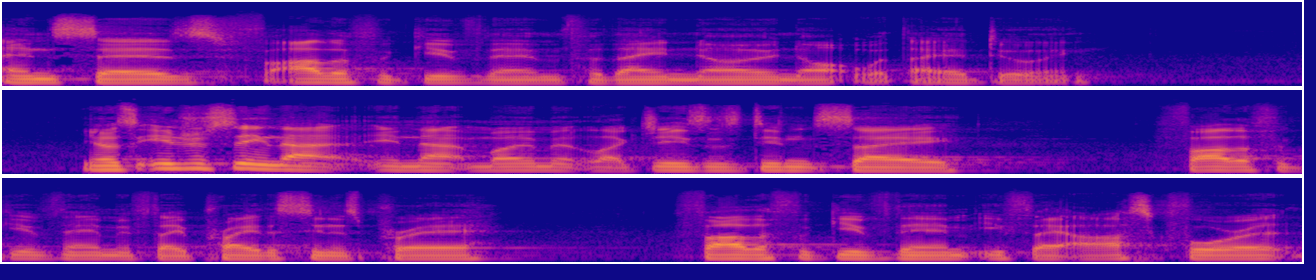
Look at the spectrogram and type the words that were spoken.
and says, Father, forgive them, for they know not what they are doing. You know, it's interesting that in that moment, like Jesus didn't say, Father, forgive them if they pray the sinner's prayer. Father, forgive them if they ask for it.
